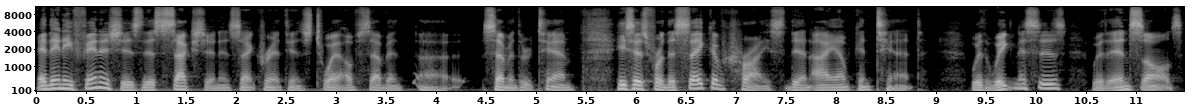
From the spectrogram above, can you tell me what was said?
And then he finishes this section in 2 Corinthians 12, 7, uh, 7 through 10. He says, For the sake of Christ, then I am content with weaknesses, with insults,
